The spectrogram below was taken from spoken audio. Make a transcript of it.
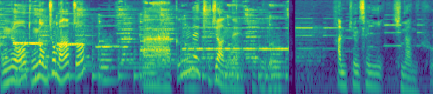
동료 동료 엄청 많았죠? 아 끝내 주지 않네 고급을 한평생이 지난 후.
